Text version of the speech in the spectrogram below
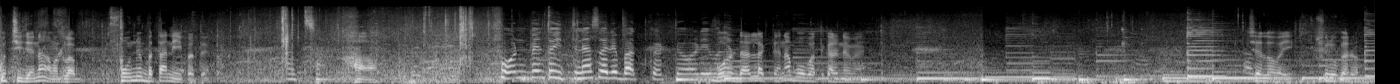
कुछ चीज़ें ना मतलब फ़ोन में बता नहीं पाते। अच्छा। हाँ। फ़ोन पे तो इतना सारे बात करते हो और ये वो डर लगता है ना वो बात करने में। चलो भाई शुरू करो।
